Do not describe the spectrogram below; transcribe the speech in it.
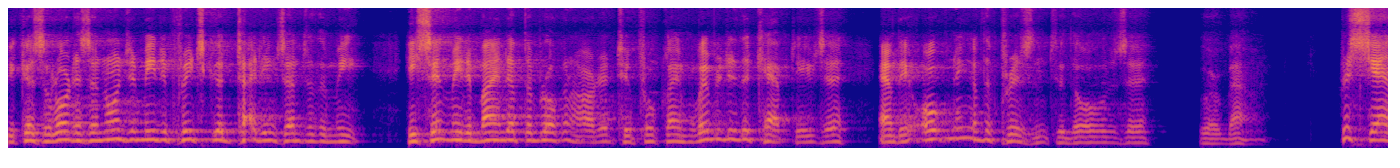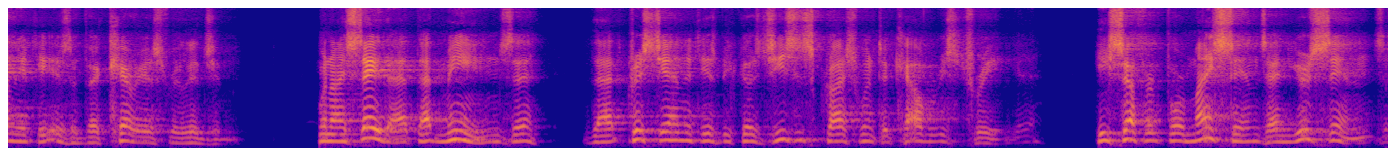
because the Lord has anointed me to preach good tidings unto the meek. He sent me to bind up the brokenhearted, to proclaim liberty to the captives, uh, and the opening of the prison to those uh, who are bound." Christianity is a vicarious religion. When I say that, that means uh, that Christianity is because Jesus Christ went to Calvary's tree. He suffered for my sins and your sins,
